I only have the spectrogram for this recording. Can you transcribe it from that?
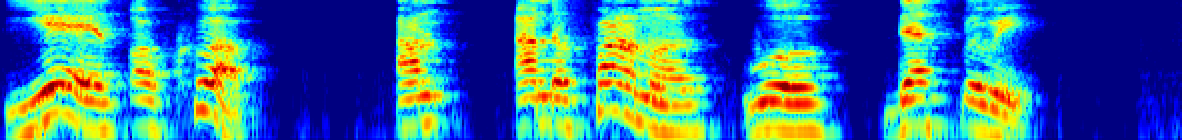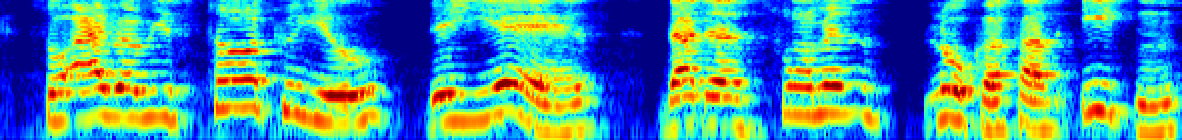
years of crop, and, and the farmers were desperate. So I will restore to you the years that the swarming locust has eaten.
